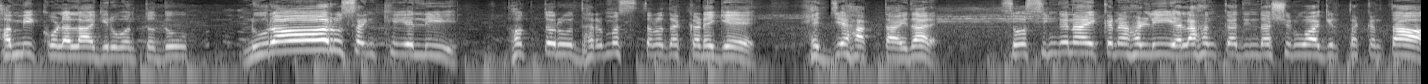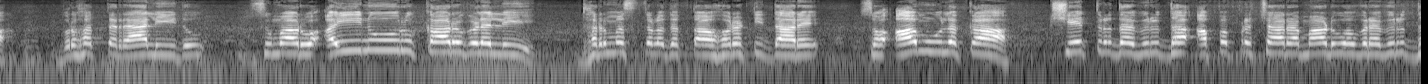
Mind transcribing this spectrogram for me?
ಹಮ್ಮಿಕೊಳ್ಳಲಾಗಿರುವಂಥದ್ದು. ನೂರಾರು ಸಂಖ್ಯೆಯಲ್ಲಿ ಭಕ್ತರು ಧರ್ಮಸ್ಥಳದ ಕಡೆಗೆ ಹೆಜ್ಜೆ ಹಾಕ್ತಾ ಇದ್ದಾರೆ. ಸೊ, ಸಿಂಗನಾಯಕನಹಳ್ಳಿ, ಯಲಹಂಕದಿಂದ ಶುರುವಾಗಿರ್ತಕ್ಕಂಥ ಬೃಹತ್ ರ್ಯಾಲಿ ಇದು. ಸುಮಾರು ಐನೂರು ಕಾರುಗಳಲ್ಲಿ ಧರ್ಮಸ್ಥಳದತ್ತ ಹೊರಟಿದ್ದಾರೆ. ಸೊ, ಆ ಮೂಲಕ ಕ್ಷೇತ್ರದ ವಿರುದ್ಧ ಅಪಪ್ರಚಾರ ಮಾಡುವವರ ವಿರುದ್ಧ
